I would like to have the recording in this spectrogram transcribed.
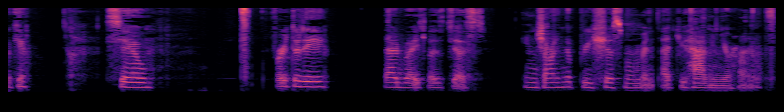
Okay. So for today, the advice was just enjoying the precious moment that you have in your hands.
